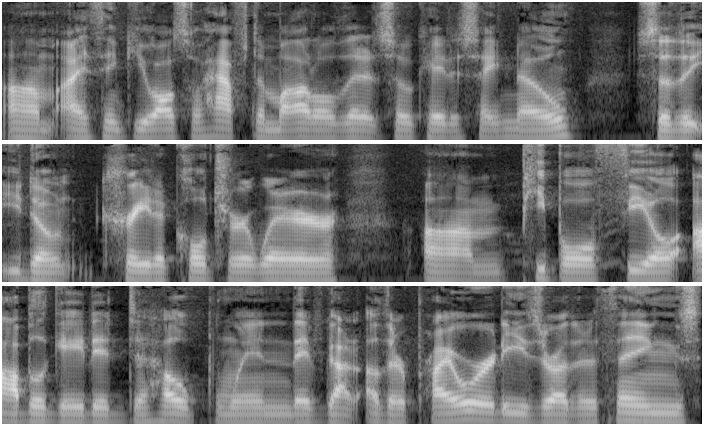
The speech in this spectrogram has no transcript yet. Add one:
Um, I think you also have to model that it's okay to say no, so that you don't create a culture where um, people feel obligated to help when they've got other priorities or other things,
